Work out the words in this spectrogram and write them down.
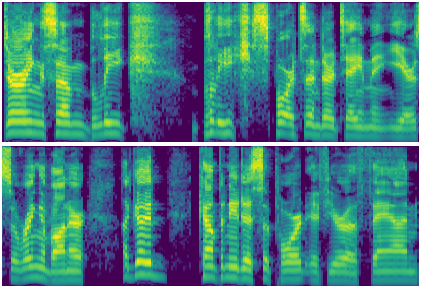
during some bleak, bleak sports entertainment years. So, Ring of Honor, a good company to support if you're a fan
